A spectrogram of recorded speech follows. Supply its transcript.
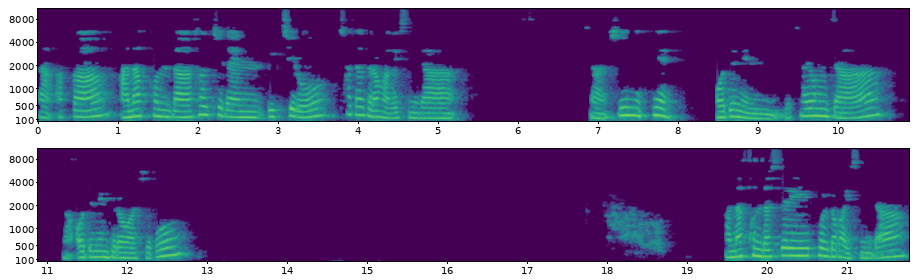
자, 아까 아나콘다 설치된 위치로 찾아 들어가겠습니다. 자, C 밑에 어드민 사용자 자, 어드민 들어가시고 아나콘다 3 폴더가 있습니다.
